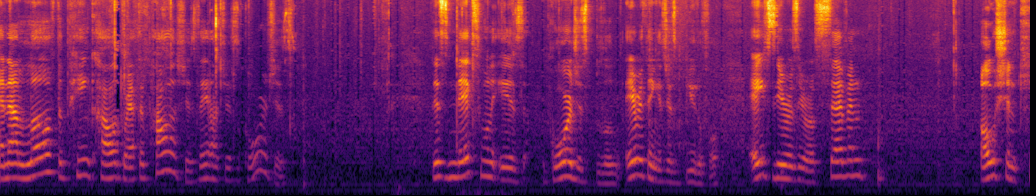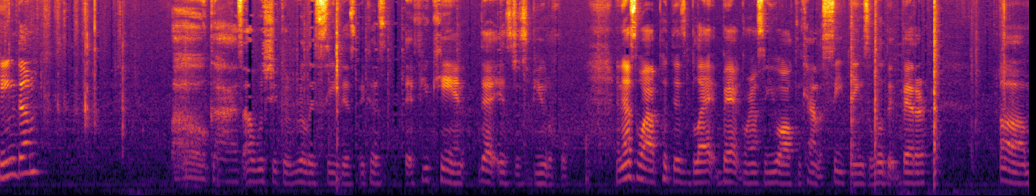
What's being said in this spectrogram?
And I love the pink holographic polishes. They are just gorgeous. This next one is gorgeous blue. Everything is just beautiful. H007 Ocean Kingdom. Oh, guys, I wish you could really see this because if you can, that is just beautiful. And that's why I put this black background so you all can kind of see things a little bit better. Um,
